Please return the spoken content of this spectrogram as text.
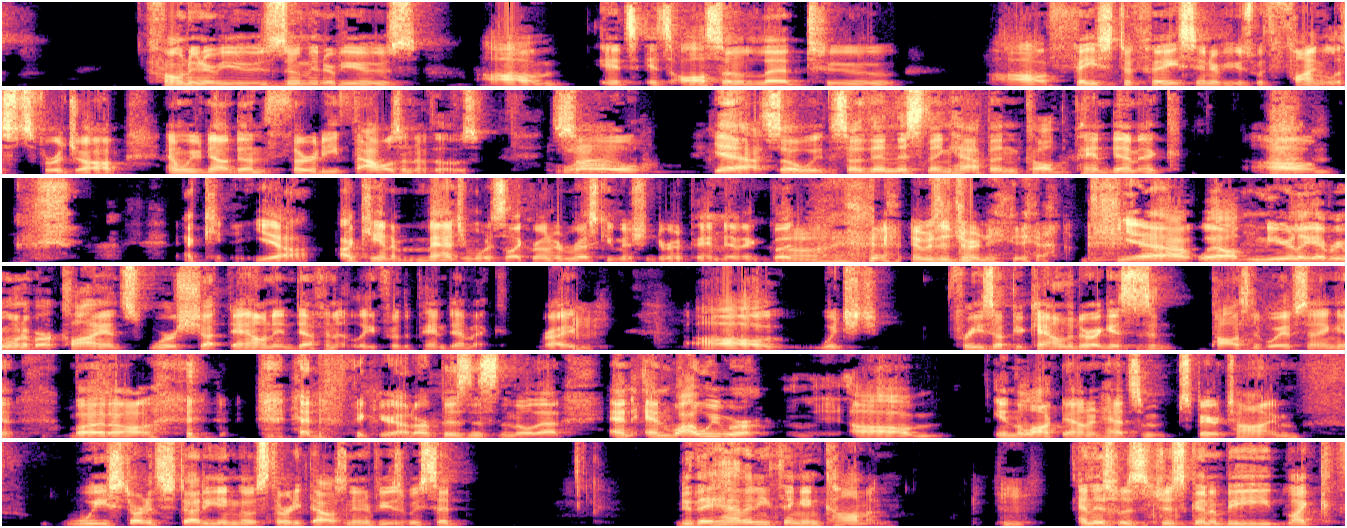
phone interviews, Zoom interviews. Um, it's it's also led to face to face interviews with finalists for a job, and we've now done thirty thousand of those. Wow. So yeah, so so then this thing happened called the pandemic, um, I can't, yeah, I can't imagine what it's like running a rescue mission during a pandemic, but uh, it was a journey. Yeah. Yeah. Well, nearly every one of our clients were shut down indefinitely for the pandemic, right? Mm. Uh, which frees up your calendar, I guess is positive way of saying it, but, uh, had to figure out our business in the middle of that. And, and while we were, um, in the lockdown and had some spare time, we started studying those 30,000 interviews. We said, do they have anything in common? Hmm. And this was just going to be like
